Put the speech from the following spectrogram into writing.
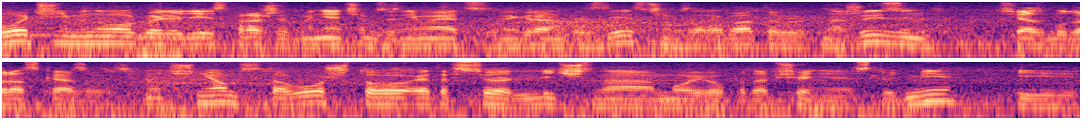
Очень много людей спрашивают меня, чем занимаются иммигранты здесь, чем зарабатывают на жизнь. Сейчас буду рассказывать. Начнем с того, что это все лично мой опыт общения с людьми. И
